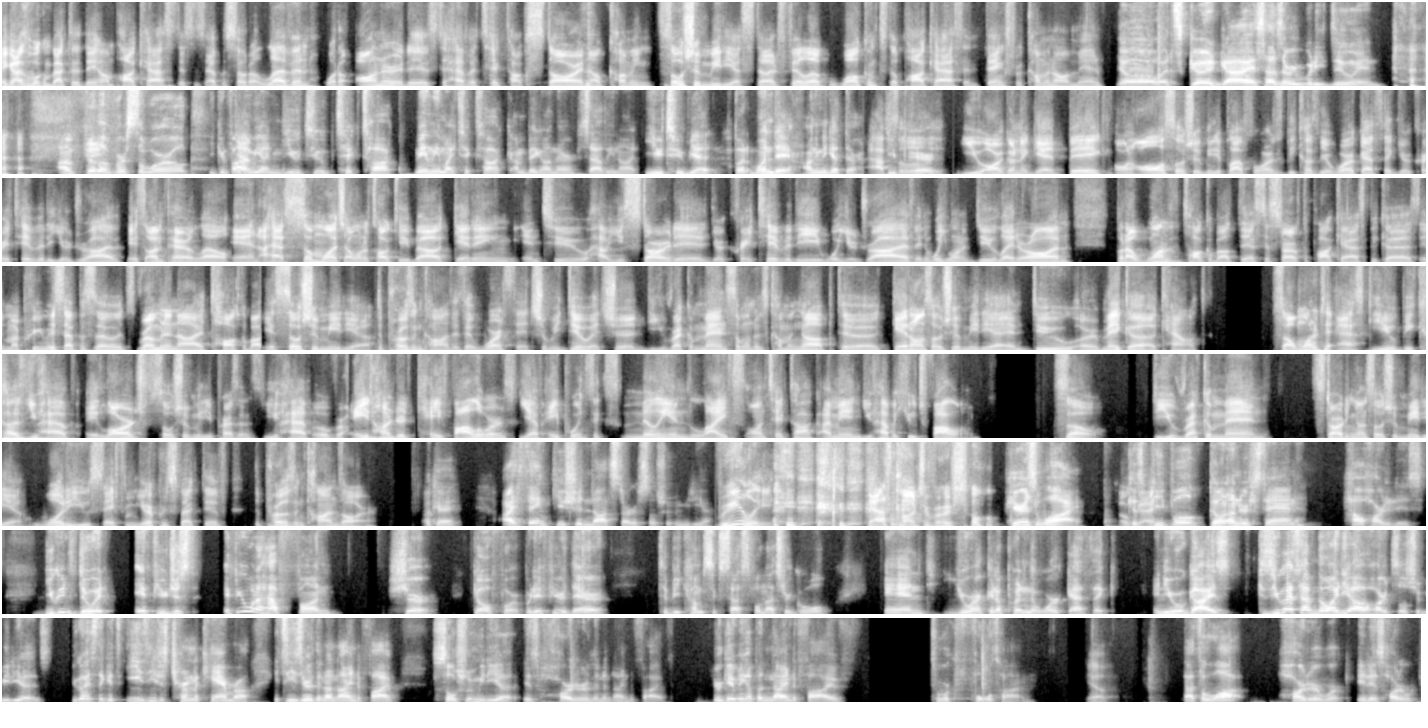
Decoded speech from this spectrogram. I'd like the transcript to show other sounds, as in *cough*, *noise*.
Hey guys, welcome back to the Daehan podcast. This is episode 11. What an honor it is to have a TikTok star and upcoming social media stud. Philip, welcome to the podcast and thanks for coming on, man. *laughs* Yo, what's good, guys? How's everybody doing? I'm Philip hey. versus the world. You can find yeah. me on YouTube, TikTok, mainly my TikTok. I'm big on there. Sadly, not YouTube yet, but one day I'm going to get there. Absolutely. You are going to get big on all social media platforms because of your work ethic, your creativity, your drive. It's it's unparalleled. And I have so much I want to talk to you about getting into how you started, your creativity, what your drive, and what you want to do later on. But I wanted to talk about this to start off the podcast because in my previous episodes, Roman and I talk about is social media, the pros and cons. Is it worth it? Should we do it? Should you recommend someone who's coming up to get on social media and do or make an account so I wanted to ask you because you have a large social media presence, you have over 800k followers, you have 8.6 million likes on TikTok. I mean, you have a huge following. So, do you recommend starting on social media? What do you say from your perspective the pros and cons are? Okay. I think you should not start a social media. Really? *laughs* That's controversial. Here's why. Because okay. people don't understand how hard it is. You mm-hmm. can do it if you just if you want to have fun, sure, go for it. But if you're there to become successful and that's your goal, and you aren't gonna put in the work ethic, and you guys, because you guys have no idea how hard social media is. You guys think it's easy, just turn on the camera. It's easier than a nine to five. Social media is harder than a nine to five. You're giving up a nine to five to work full time. Yep. That's a lot harder work. It is harder work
